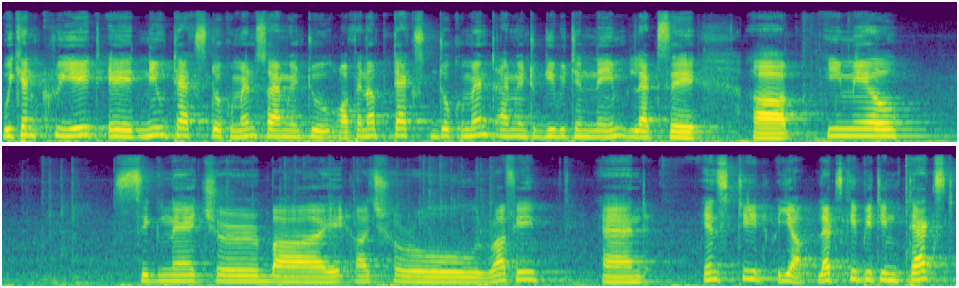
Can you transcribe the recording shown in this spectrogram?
we can create a new text document. So i'm going to open up text document. I'm going to give it a name. Let's say uh, email signature by Azharul Rafy. And instead yeah let's keep it in text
